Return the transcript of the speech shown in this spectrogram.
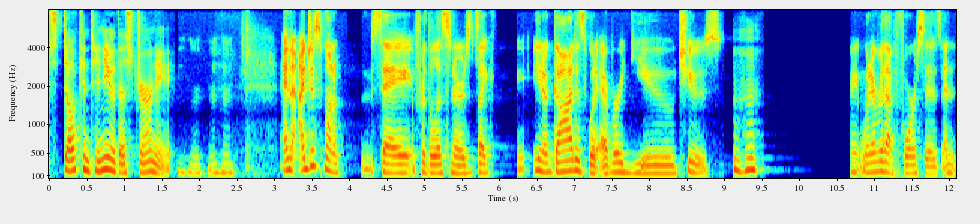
still continue this journey. Mm-hmm. Mm-hmm. And I just want to say for the listeners, it's like, you know, God is whatever you choose. Mm-hmm. right? Whatever that force is. And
